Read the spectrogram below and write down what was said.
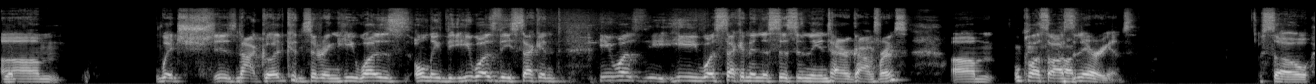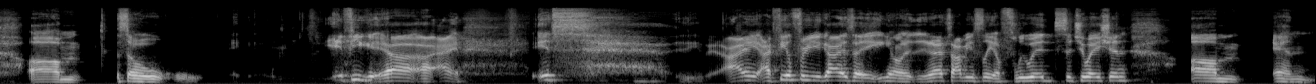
um, which is not good considering he was only the he was the second he was the he was second in assists in the entire conference, um, plus Austin Arians. So, um, so if you, uh, I, it's I, I feel for you guys. I, you know, that's obviously a fluid situation. Um, and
